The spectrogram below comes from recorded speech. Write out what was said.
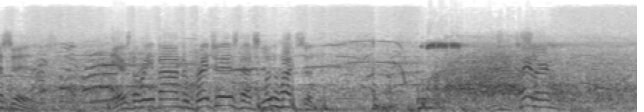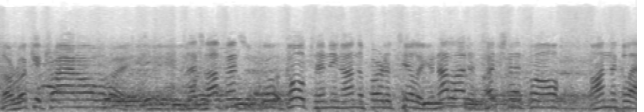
Misses. Here's the rebound to Bridges. That's Lou Hudson. And Taylor, the rookie, trying all the way. That's offensive go- goaltending on the part of Taylor. You're not allowed to touch that ball on the glass.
